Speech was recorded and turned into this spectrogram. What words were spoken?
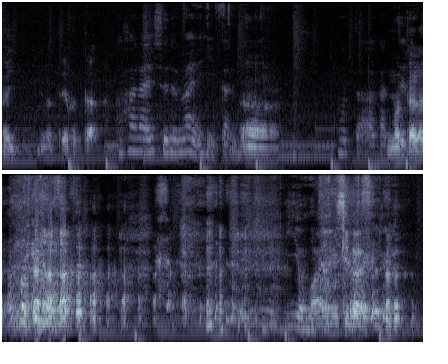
はい。よかったよかった。お祓いする前に引いたんであもっと上がってるもっと上がっていいように前向きだよね。あ。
